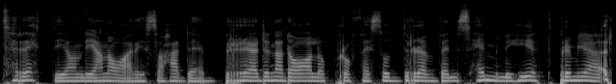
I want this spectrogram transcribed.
30 januari så hade Bröderna Dahl och Professor Drövels hemlighet premiär.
